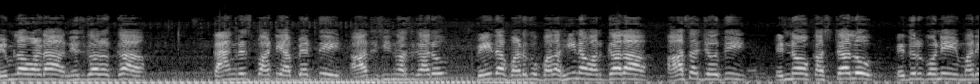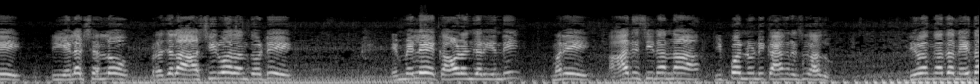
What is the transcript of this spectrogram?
వెమ్లవాడ నియోజకవర్గ కాంగ్రెస్ పార్టీ అభ్యర్థి ఆది శ్రీనివాస్ గారు పేద బడుగు బలహీన వర్గాల ఆశాజ్యోతి ఎన్నో కష్టాలు ఎదుర్కొని మరి ఈ ఎలక్షన్లో ప్రజల ఆశీర్వాదంతో ఎమ్మెల్యే కావడం జరిగింది. మరి ఆదిశీనన్న ఇప్పటి నుండి కాంగ్రెస్ కాదు. దివంగత నేత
